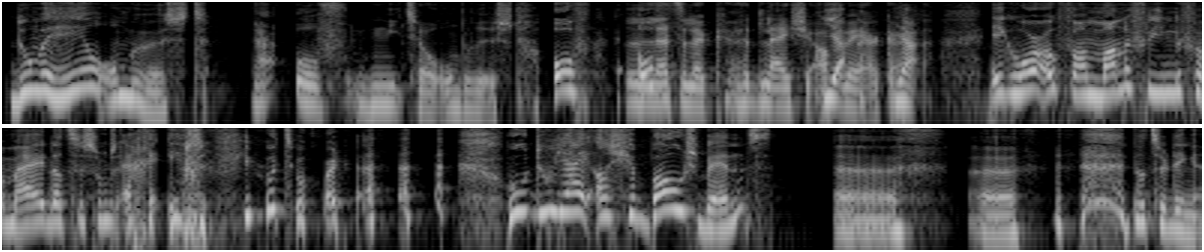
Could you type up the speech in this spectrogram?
Doen we heel onbewust. Ja, of niet zo onbewust. Of, letterlijk het lijstje afwerken. Ja, ja, ik hoor ook van mannenvrienden van mij dat ze soms echt geïnterviewd worden. Hoe doe jij als je boos bent? Uh, uh, dat soort dingen.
